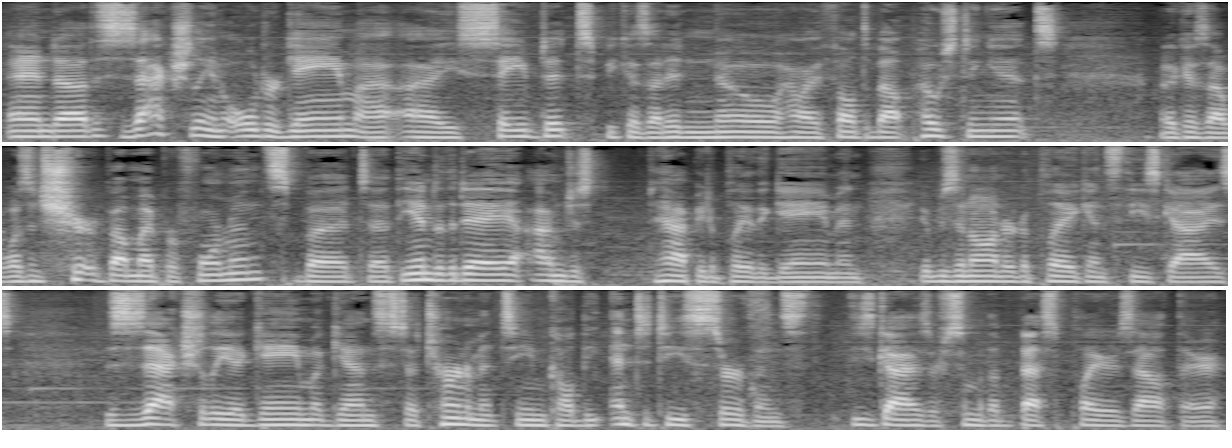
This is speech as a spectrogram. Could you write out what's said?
And uh, this is actually an older game. I, I saved it because I didn't know how I felt about posting it, because I wasn't sure about my performance. But at the end of the day, I'm just happy to play the game, and it was an honor to play against these guys. This is actually a game against a tournament team called the Entity Servants. These guys are some of the best players out there.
